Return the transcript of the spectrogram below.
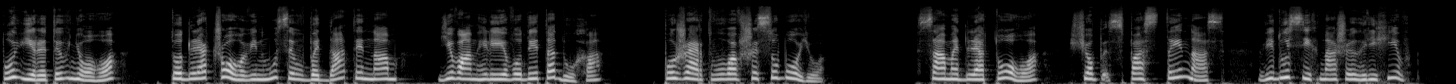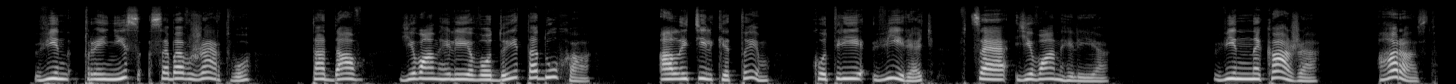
повірити в нього, то для чого він мусив би дати нам Євангеліє води та духа, пожертвувавши собою? Саме для того, щоб спасти нас від усіх наших гріхів, Він приніс себе в жертву та дав Євангеліє води та духа, але тільки тим, котрі вірять в це Євангеліє. Він не каже гаразд,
